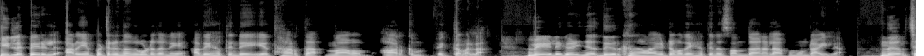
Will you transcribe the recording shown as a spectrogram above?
ഇല്ലപ്പേരിൽ അറിയപ്പെട്ടിരുന്നത് കൊണ്ട് തന്നെ അദ്ദേഹത്തിന്റെ യഥാർത്ഥ നാമം ആർക്കും വ്യക്തമല്ല. വേളി കഴിഞ്ഞ് ദീർഘനാളായിട്ടും അദ്ദേഹത്തിന് സന്താന ലാഭമുണ്ടായില്ല നേർച്ച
